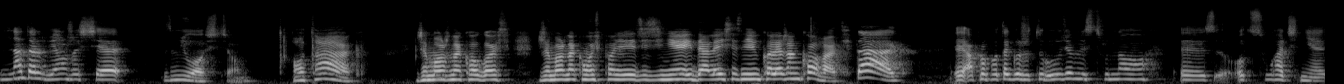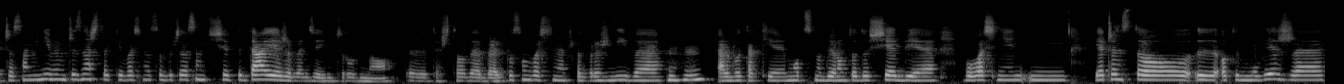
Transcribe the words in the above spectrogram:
nadal wiąże się z miłością. O tak. Że można kogoś, że można komuś powiedzieć nie i dalej się z nim koleżankować. Tak. Y, A propos tego, że tu ludziom jest trudno y, odsłuchać nie. Czasami nie wiem, czy znasz takie właśnie osoby, czasem ci się wydaje, że będzie im trudno y, też to odebrać, bo są właśnie na przykład wrażliwe, Mhm. albo takie mocno biorą to do siebie, bo właśnie mm, ja często o tym mówię, że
